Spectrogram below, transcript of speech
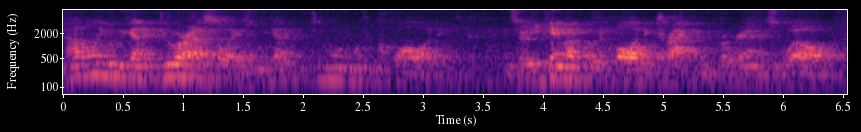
not only do we got to do our SLAs, we got to do them with quality. And so he came up with a quality tracking program as well,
